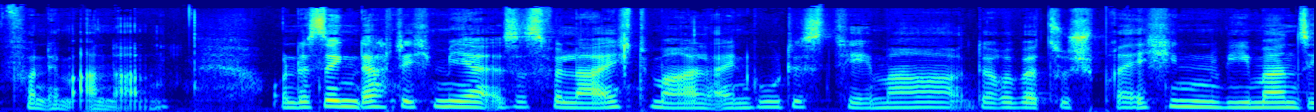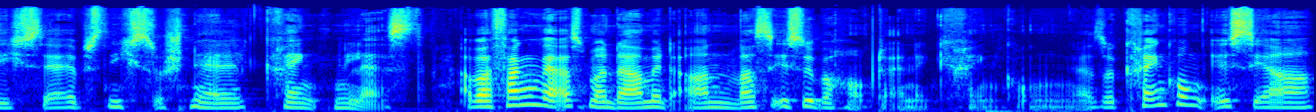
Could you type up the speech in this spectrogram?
von dem anderen. Und deswegen dachte ich mir, es ist vielleicht mal ein gutes Thema, darüber zu sprechen, wie man sich selbst nicht so schnell kränken lässt. Aber fangen wir erstmal damit an, was ist überhaupt eine Kränkung? Also Kränkung ist ja,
